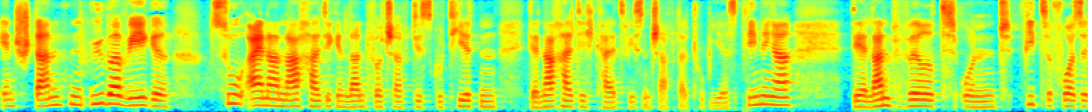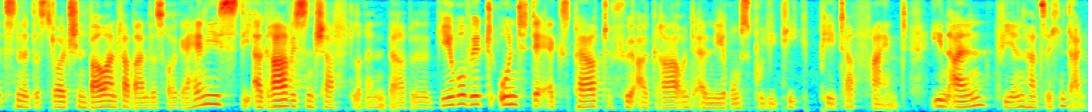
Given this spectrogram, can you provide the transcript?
entstanden. Über Wege zu einer nachhaltigen Landwirtschaft diskutierten der Nachhaltigkeitswissenschaftler Tobias Plininger, der Landwirt und Vizevorsitzende des Deutschen Bauernverbandes Holger Hennies, die Agrarwissenschaftlerin Bärbel Gerowit und der Experte für Agrar- und Ernährungspolitik Peter Feind. Ihnen allen vielen herzlichen Dank.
